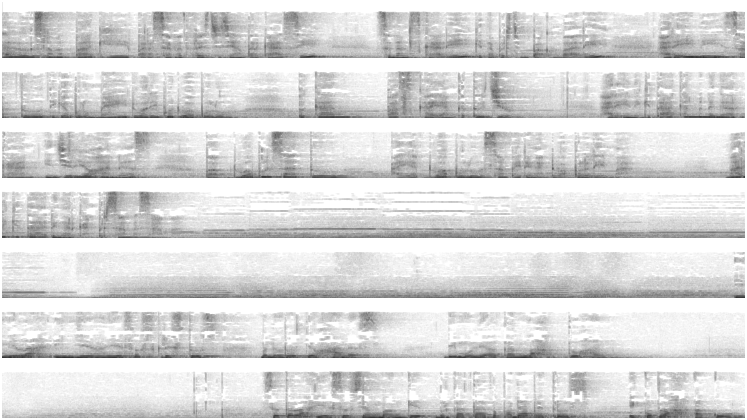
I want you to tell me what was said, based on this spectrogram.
Halo, selamat pagi para sahabat Fresh Juice yang terkasih. Senang sekali kita berjumpa kembali hari ini Sabtu 30 Mei 2020, pekan Pasca yang ketujuh. Hari ini kita akan mendengarkan Injil Yohanes bab 21 ayat 20 sampai dengan 25. Mari kita dengarkan bersama-sama. Inilah Injil Yesus Kristus menurut Yohanes. Dimuliakanlah Tuhan. Setelah Yesus yang bangkit berkata kepada Petrus, "Ikutlah aku."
